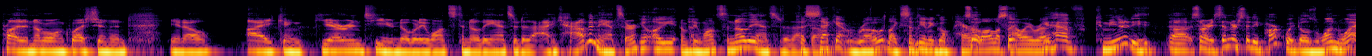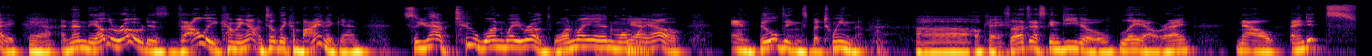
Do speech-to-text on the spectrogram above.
probably the number one question, and you know. I can guarantee you nobody wants to know the answer to that. I have an answer. Yeah, oh, yeah. Nobody wants to know the answer to that. A though. second road, like something to go parallel to Poway Road. You have community, uh, sorry, Center City Parkway goes one way, Yeah. and then the other road is Valley coming out until they combine again. So you have two one-way roads, one way in, one Yeah. way out, and buildings between them. Ah, okay. So that's Escondido layout, right? Now, and it's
